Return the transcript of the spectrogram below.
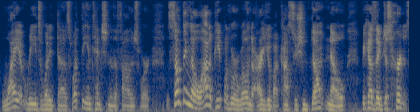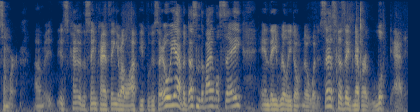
why it reads what it does, what the intention of the fathers were. Something that a lot of people who are willing to argue about Constitution don't know because they've just heard it somewhere. Um, it, it's kind of the same kind of thing about a lot of people who say, "Oh yeah, but doesn't the Bible say?" and they really don't know what it says because they've never looked at it.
